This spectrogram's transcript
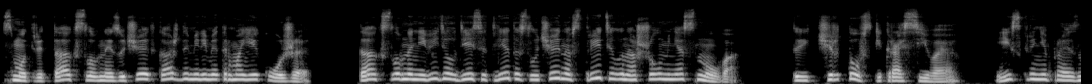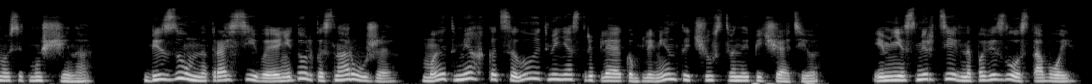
Смотрит так, словно изучает каждый миллиметр моей кожи. Так, словно не видел 10 лет и случайно встретил и нашел меня снова. «Ты чертовски красивая», – искренне произносит мужчина. «Безумно красивая, не только снаружи». Мэтт мягко целует меня, скрепляя комплименты чувственной печатью. «И мне смертельно повезло с тобой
